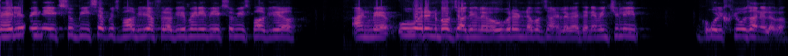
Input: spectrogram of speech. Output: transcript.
पहले महीने 120 या कुछ भाग लिया फिर अगले महीने भी 120 भाग लिया एंड मैं ओवर एंड अबव जाने लगा ओवर एंड अबव जाने लगा देन इवेंचुअली गोल क्लोज आने लगा।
